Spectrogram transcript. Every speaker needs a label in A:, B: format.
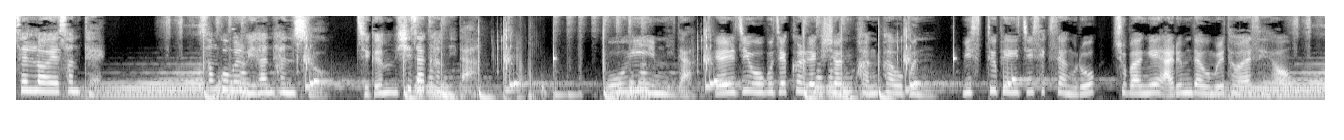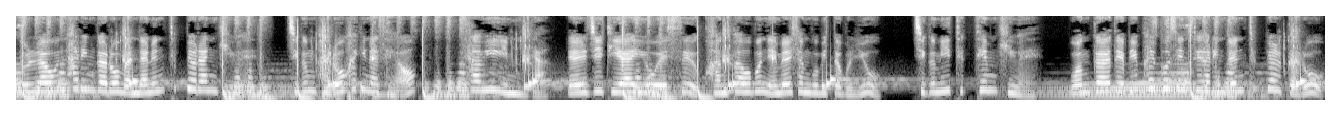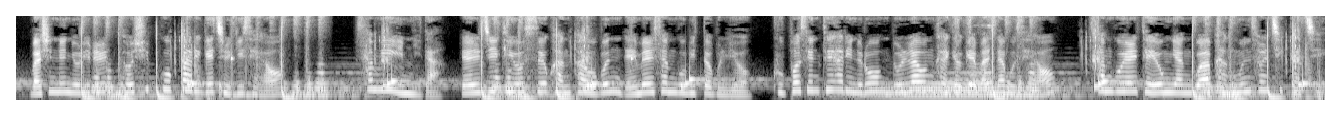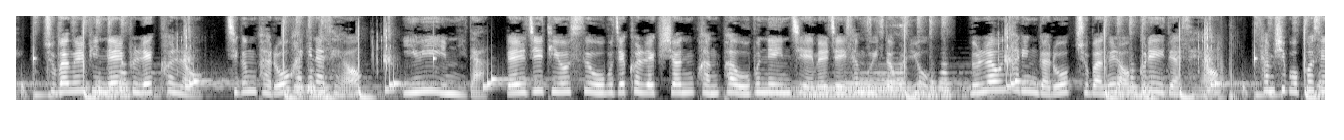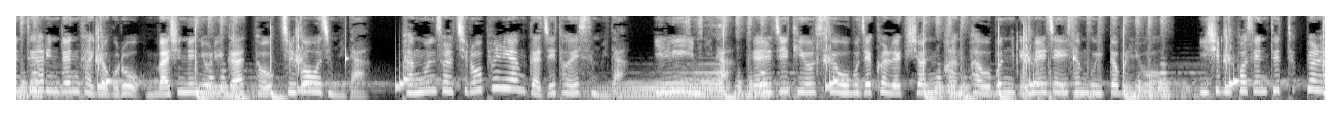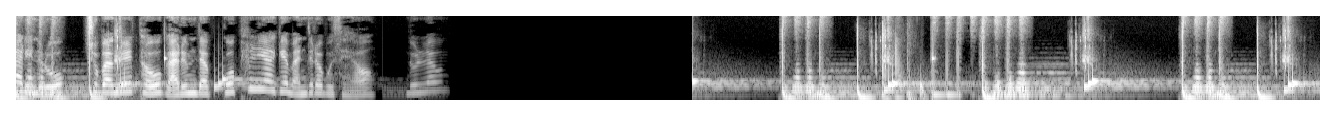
A: 셀러의 선택. 성공을 위한 한 수. 지금 시작합니다.
B: 5위입니다. LG 오브제 컬렉션 광파 오븐. 미스트 베이지 색상으로 주방의 아름다움을 더하세요. 놀라운 할인가로 만나는 특별한 기회. 지금 바로 확인하세요. 4위입니다. LG DIOS 광파 오븐 ML39BW. 지금 이 득템 기회. 원가 대비 8% 할인된 특별가로 맛있는 요리를 더 쉽고 빠르게 즐기세요. 3위입니다. LG 디오스 광파 오븐 ML39BW 9% 할인으로 놀라운 가격에 만나보세요. 391 대용량과 방문 설치까지 주방을 빛낼 블랙 컬러 지금 바로 확인하세요. 2위입니다. LG 디오스 오브제 컬렉션 광파 오븐 레인지 MLJ39EW 놀라운 할인가로 주방을 업그레이드하세요. 35% 할인된 가격으로 맛있는 요리가 더욱 즐거워집니다. 방문 설치로 편리함까지 더했습니다. 1위입니다. LG 디오스 오브제 컬렉션 광파 오븐 MLJ39EW 22% 특별 할인으로 주방을 더욱 아름답고 편리하게 만들어 보세요. 놀라운
C: Thank you.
